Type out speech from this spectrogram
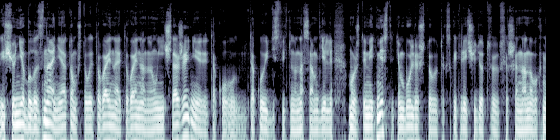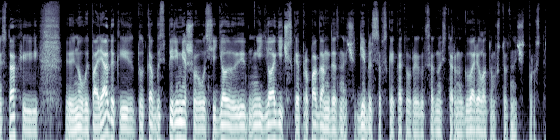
еще не было знания о том, что эта война, это война на уничтожение, такого, такое действительно на самом деле может иметь место, тем более, что, так сказать, речь идет совершенно о новых местах и, и новый порядок, и тут как бы перемешивалась идеологическая пропаганда, значит, геббельсовская, которая, с одной стороны, говорила о том, что, значит, просто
